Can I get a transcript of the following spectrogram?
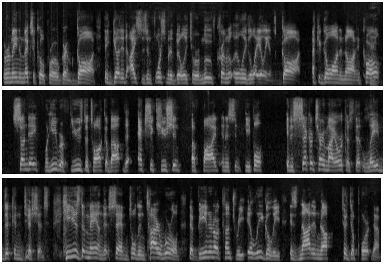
The Remain in Mexico program, gone. They gutted ICE's enforcement ability to remove criminal illegal aliens, gone. I could go on and on. And Carl, mm. Sunday, when he refused to talk about the execution of five innocent people, it is Secretary Mayorkas that laid the conditions. He is the man that said and told the entire world that being in our country illegally is not enough to deport them.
